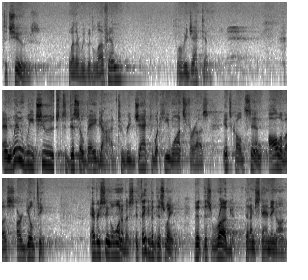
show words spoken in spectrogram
to choose whether we would love Him or reject Him. And when we choose to disobey God, to reject what He wants for us, it's called sin. All of us are guilty. Every single one of us. Think of it this way this rug that I'm standing on.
